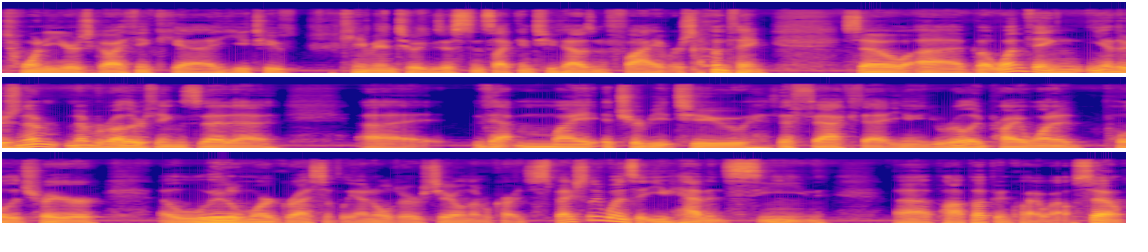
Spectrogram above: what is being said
20 years ago. I think uh, YouTube came into existence like in 2005 or something. So, uh, but one thing, you know, there's a number, number of other things that uh, uh, that might attribute to the fact that you know you really probably want to pull the trigger a little more aggressively on older serial number cards, especially ones that you haven't seen uh, pop up in quite a while. So,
